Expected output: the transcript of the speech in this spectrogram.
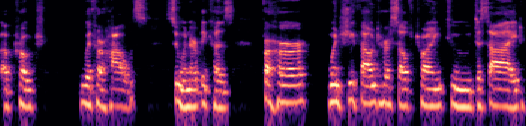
approach with her house sooner because for her when she found herself trying to decide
